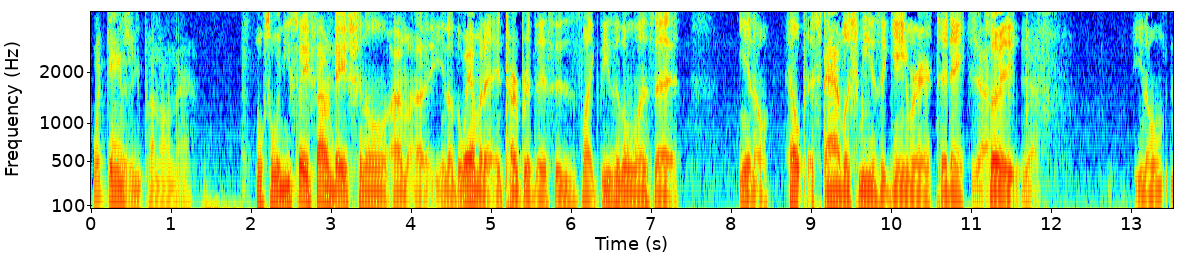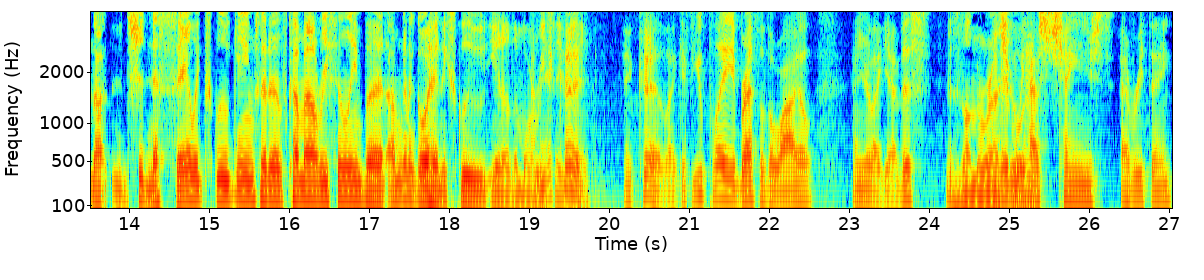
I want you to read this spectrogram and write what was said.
What games are you putting on there? Well, so when you say foundational, I'm, uh, you know, the way I'm going to interpret this is like these are the ones that, you know, helped establish me as a gamer today. Yes. So it, yes. You know, not shouldn't necessarily exclude games that have come out recently, but I'm going to go ahead and exclude, you know, the more I mean, recent. it could. game. It could. Like if you play Breath of the Wild and you're like, yeah, this This is on the literally Rushmore. has changed everything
